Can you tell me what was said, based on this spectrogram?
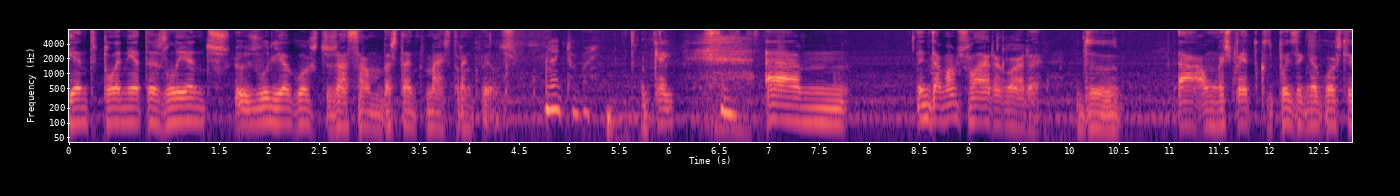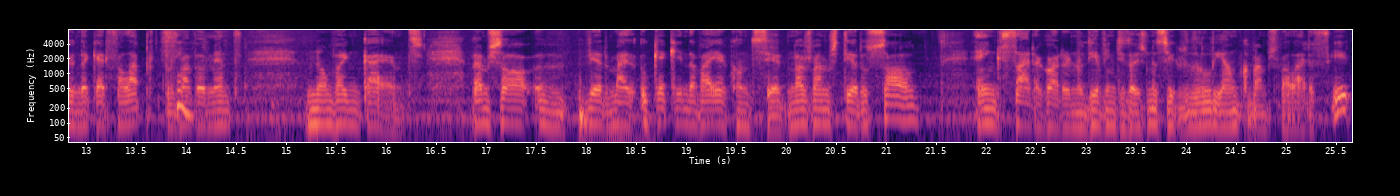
entre planetas lentos, julho e agosto já são bastante mais tranquilos. Muito bem. Ok? Um, então, vamos falar agora de há um aspecto que depois em agosto eu ainda quero falar, porque Sim. provavelmente não venho cá antes. Vamos só uh, ver mais o que é que ainda vai acontecer. Nós vamos ter o Sol a ingressar agora no dia 22 no signo de Leão, que vamos falar a seguir.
